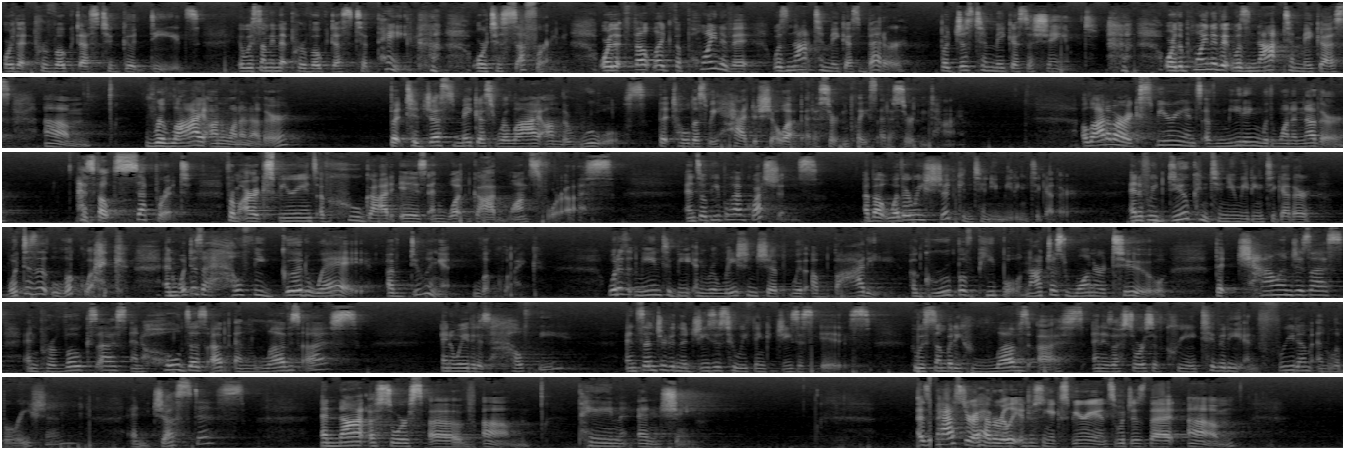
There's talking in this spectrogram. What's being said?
or that provoked us to good deeds. It was something that provoked us to pain or to suffering, or that felt like the point of it was not to make us better, but just to make us ashamed. or the point of it was not to make us um, rely on one another, but to just make us rely on the rules that told us we had to show up at a certain place at a certain time. A lot of our experience of meeting with one another has felt separate from our experience of who God is and what God wants for us. And so people have questions about whether we should continue meeting together. And if we do continue meeting together, what does it look like? And what does a healthy, good way of doing it look like? What does it mean to be in relationship with a body, a group of people, not just one or two, that challenges us and provokes us and holds us up and loves us in a way that is healthy and centered in the Jesus who we think Jesus is, who is somebody who loves us and is a source of creativity and freedom and liberation and justice, and not a source of um, pain and shame. As a pastor, I have a really interesting experience, which is that um,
